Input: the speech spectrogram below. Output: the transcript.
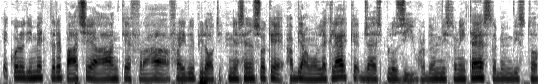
è quello di mettere pace anche fra, fra, i due piloti, nel senso che abbiamo un Leclerc già esplosivo, l'abbiamo visto nei test, l'abbiamo visto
